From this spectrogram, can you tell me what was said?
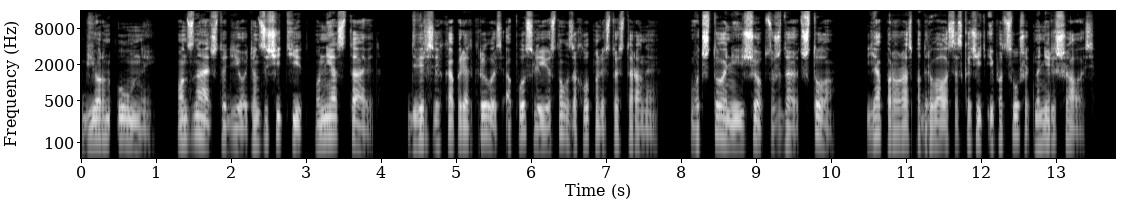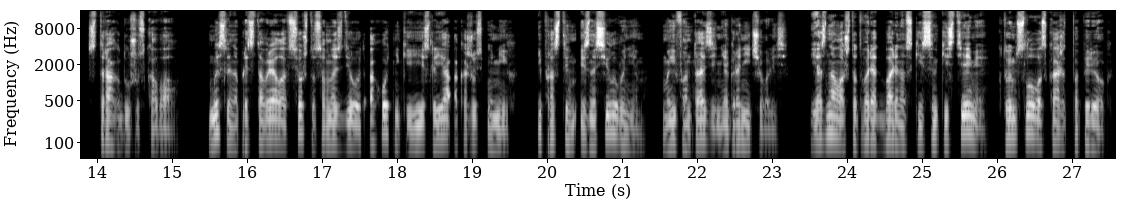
Бьорн умный. Он знает, что делать, он защитит, он не оставит. Дверь слегка приоткрылась, а после ее снова захлопнули с той стороны. Вот что они еще обсуждают? Что? Я пару раз подрывалась соскочить и подслушать, но не решалась. Страх душу сковал. Мысленно представляла все, что со мной сделают охотники, если я окажусь у них. И простым изнасилованием мои фантазии не ограничивались. Я знала, что творят бариновские сынки с теми, кто им слово скажет поперек.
